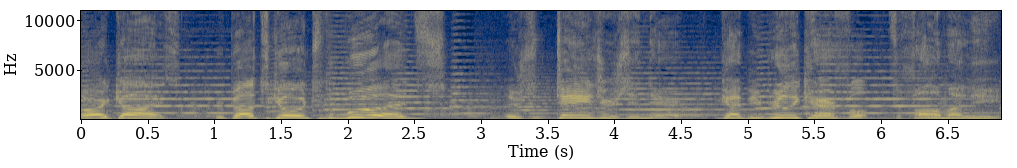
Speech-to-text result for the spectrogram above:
All right, guys, we're about to go into the woods. There's some dangers in there. You gotta be really careful, so follow my lead.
